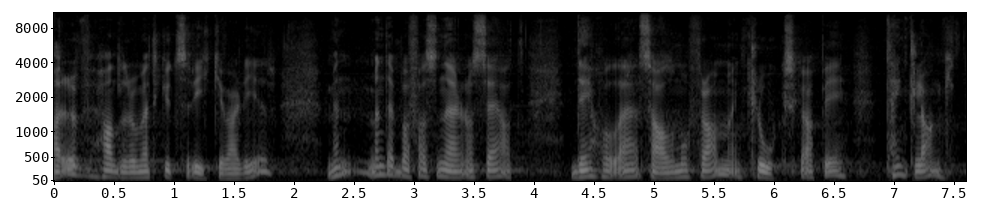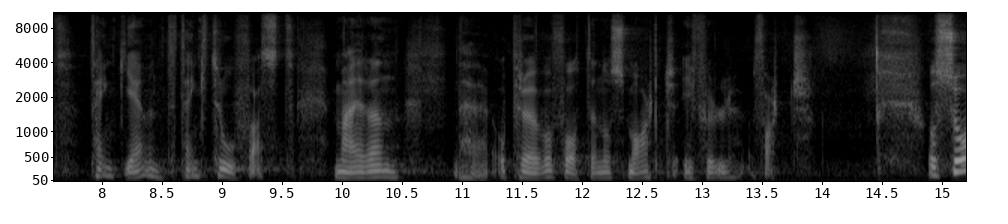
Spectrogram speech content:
Arv handler om et Guds rike verdier. Men, men det er bare fascinerende å se at det holder Salomo fram en klokskap i. Tenk langt, tenk jevnt, tenk trofast. Mer enn eh, å prøve å få til noe smart i full fart. Og så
